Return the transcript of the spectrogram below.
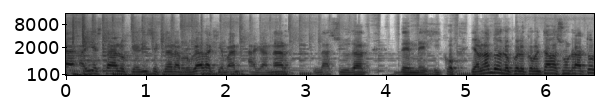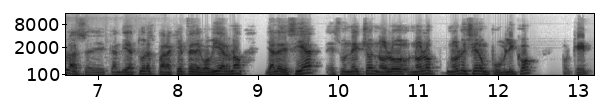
Ahí está lo que dice Clara Brugada, que van a ganar la Ciudad de México. Y hablando de lo que le comentabas un rato, las eh, candidaturas para jefe de gobierno, ya le decía, es un hecho, no lo, no lo, no lo hicieron público, porque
